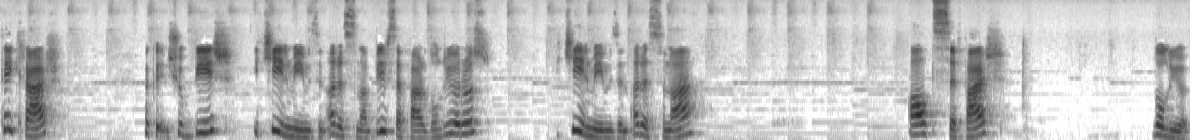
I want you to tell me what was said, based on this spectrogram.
Tekrar bakın şu bir iki ilmeğimizin arasına bir sefer doluyoruz. İki ilmeğimizin arasına 6 sefer doluyor,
